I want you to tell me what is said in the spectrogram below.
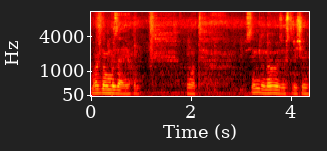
можна в музей його. От. Всім до нових зустрічей.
